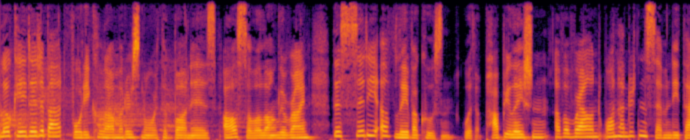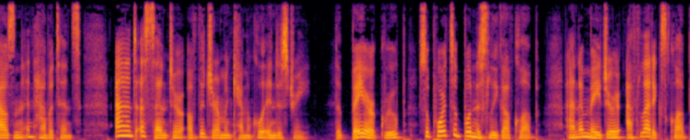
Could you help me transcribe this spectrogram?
Located about 40 kilometers north of Bonn is, also along the Rhine, the city of Leverkusen, with a population of around 170,000 inhabitants and a center of the German chemical industry. The Bayer Group supports a Bundesliga club and a major athletics club,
